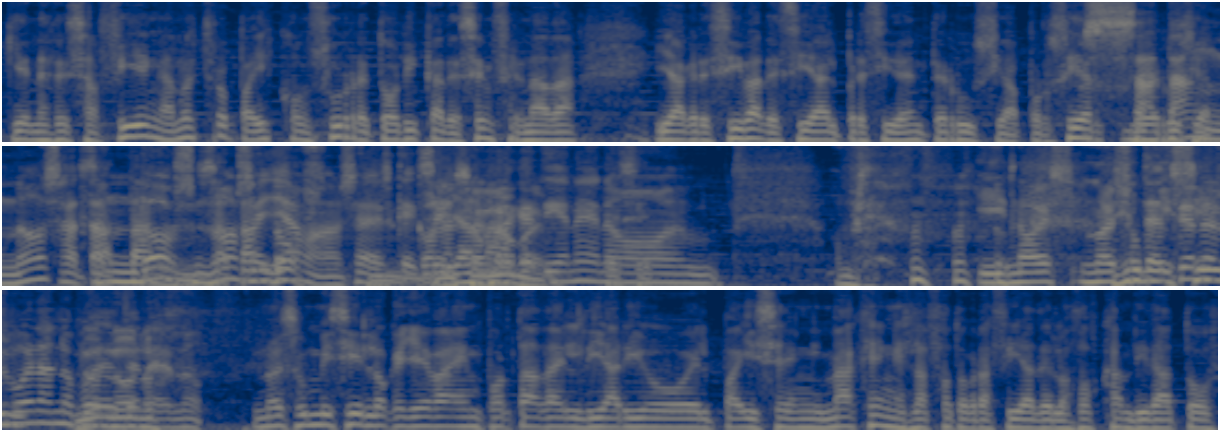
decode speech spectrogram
quienes desafíen a nuestro país con su retórica desenfrenada y agresiva, decía el presidente Rusia. Por cierto, Satán, Rusia. ¿no? Satán 2, ¿no? Satán Se 2. llama. O sea, es que con Se llama. nombre que tiene no... Y no es, no es un misil. buenas no puede tener, no. No es un misil lo que lleva en portada el diario El País en imagen, es la fotografía de los dos candidatos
